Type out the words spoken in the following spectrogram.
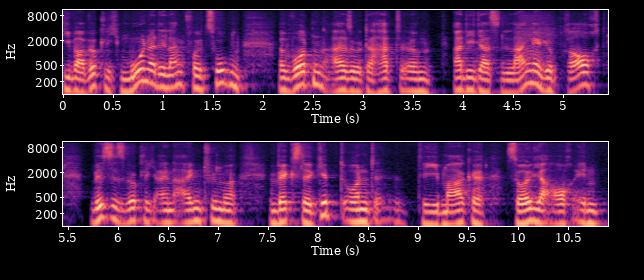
die war wirklich monatelang vollzogen worden. Also da hat ähm, Adidas lange gebraucht, bis es wirklich einen Eigentümerwechsel gibt. Und die Marke soll ja auch in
